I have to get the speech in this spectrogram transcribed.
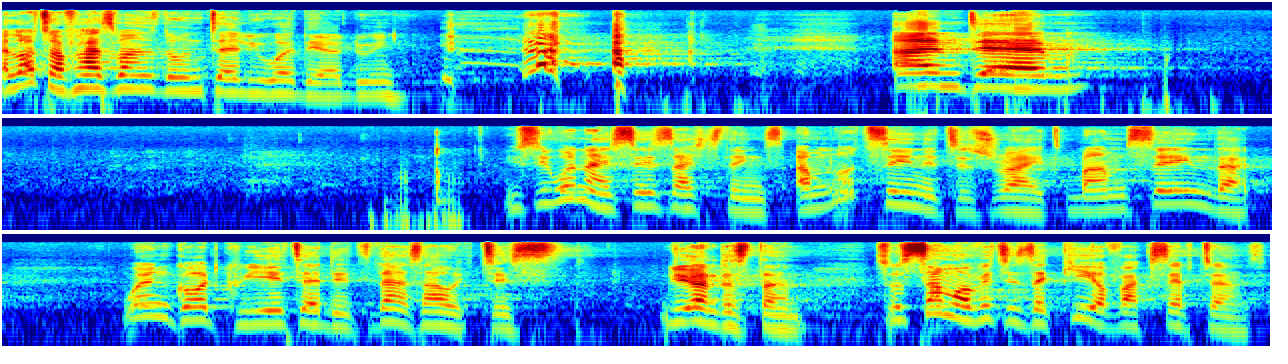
A lot of husbands don't tell you what they are doing. and um, you see, when I say such things, I'm not saying it is right, but I'm saying that when God created it, that's how it is. Do you understand? So some of it is the key of acceptance.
